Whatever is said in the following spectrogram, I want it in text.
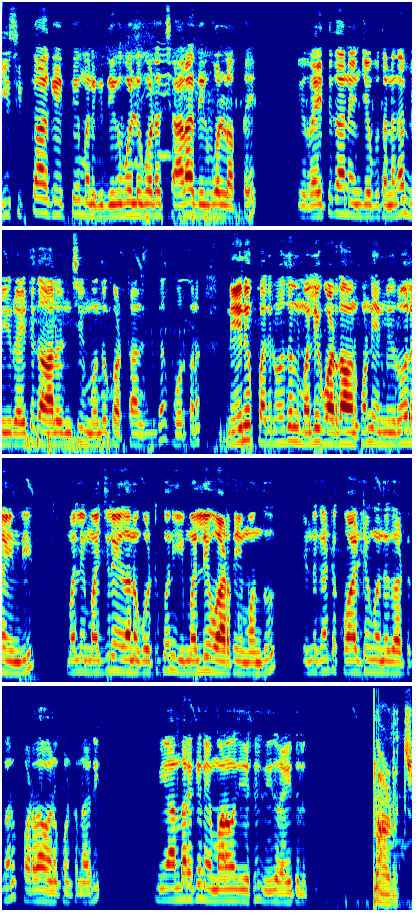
ఈ సిట్టాకైతే మనకి దిగుబడులు కూడా చాలా దిగుబడులు వస్తాయి. ఈ రైతుగా నేను చెబుతున్నాగా మీ రైతుగా ఆలోచించి మందు కొట్టాల్సిందిగా కోరుతున్నాను నేను పది రోజులు మళ్ళీ కొడదాం అనుకుని ఎనిమిది రోజులు అయింది. మళ్ళీ మధ్యలో ఏదైనా కొట్టుకొని ఈ మళ్ళీ వాడతా ఈ మందు. ఎందుకంటే క్వాలిటీ మందు కట్టుకొని కొడదాం అనుకుంటున్నది. మీ అందరికీ నేను మనవి చేసేది ఇది రైతులకి. వాడచ్చు.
